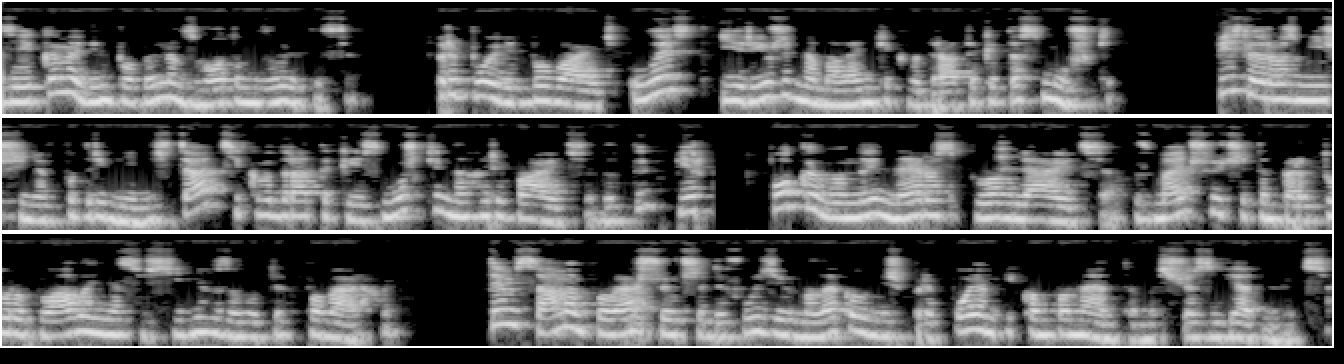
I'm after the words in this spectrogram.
з якими він повинен згодом злитися. Припой відбувають у лист і ріжуть на маленькі квадратики та смужки. Після розміщення в потрібні місця ці квадратики і смужки нагріваються до тих пір, поки вони не розплавляються, зменшуючи температуру плавлення сусідніх золотих поверхонь, тим самим полегшуючи дифузію молекул між припоєм і компонентами, що з'єднуються.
